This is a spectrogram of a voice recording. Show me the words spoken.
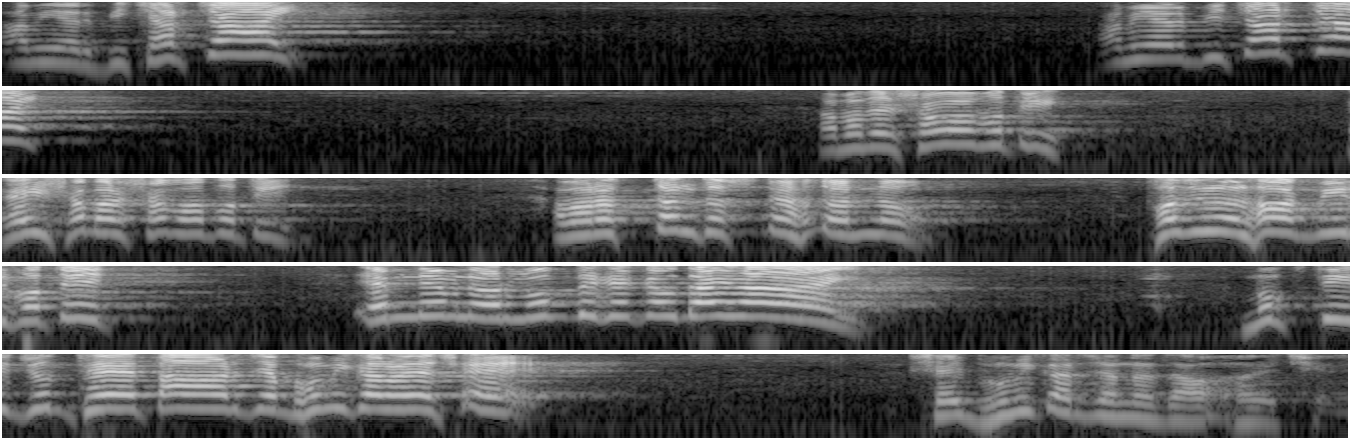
আমি আর বিচার চাই। আমি আর বিচার চাই। আমাদের সভাপতি, এই সভার সভাপতি, আমার অত্যন্ত স্নেহধন্য, ফজলুল হক বীর প্রতীক, এমনি এমনি ওর মুখ দেখে কেউ দেয় নাই। মুক্তিযুদ্ধে তার যে ভূমিকা রয়েছে সেই ভূমিকার জন্য দেওয়া হয়েছে।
